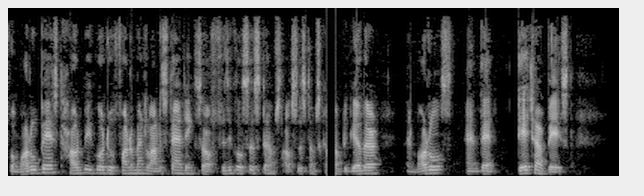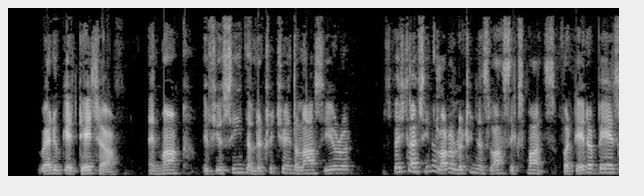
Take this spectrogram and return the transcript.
For model based, how do we go to fundamental understandings of physical systems, how systems come together, and models, and then data based. Where do we get data? And Mark, if you've seen the literature in the last year, especially I've seen a lot of literature in the last six months for database,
